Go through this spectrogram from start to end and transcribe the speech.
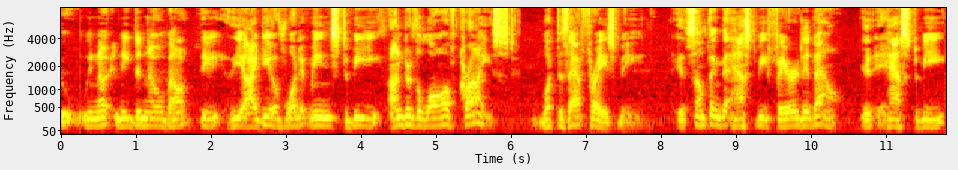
We know, need to know about the, the idea of what it means to be under the law of Christ. What does that phrase mean? It's something that has to be ferreted out. It, it has to be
